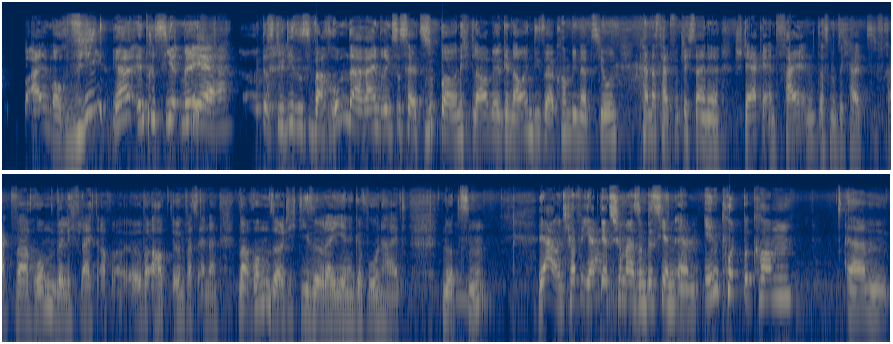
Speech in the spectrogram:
vor allem auch wie, ja, interessiert mich. Yeah. Dass du dieses Warum da reinbringst, ist halt super und ich glaube, genau in dieser Kombination kann das halt wirklich seine Stärke entfalten, dass man sich halt fragt, warum will ich vielleicht auch äh, überhaupt irgendwas ändern? Warum sollte ich diese oder jene Gewohnheit nutzen? Ja, und ich hoffe, ihr habt jetzt schon mal so ein bisschen ähm, Input bekommen ähm,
